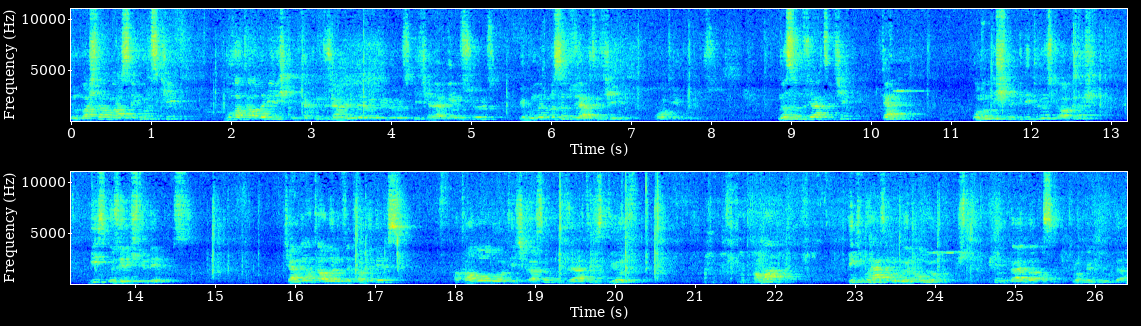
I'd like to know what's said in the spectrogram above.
Bunu baştan varsayıyoruz ki bu hatalara ilişkin bir takım düzenlemeler öngörüyoruz, ilkeler benimsiyoruz ve bunları nasıl düzeltileceğini ortaya koyuyoruz. Nasıl düzeltilecek? Yani onun dışında bir de diyoruz ki arkadaş biz öz eleştiri de yaparız. Kendi hatalarımızı kabul ederiz. Hatalı olduğu ortaya çıkarsa bunu düzeltiriz diyoruz. Peki bu her zaman böyle oluyor mu? İşte galiba asıl problem burada.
